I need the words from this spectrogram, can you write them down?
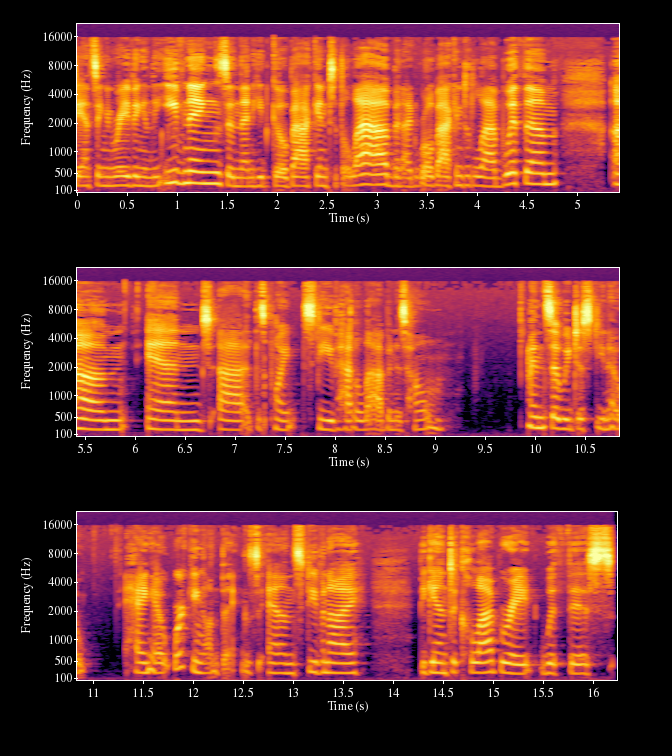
dancing and raving in the evenings. And then he'd go back into the lab and i'd roll back into the lab with him. Um, and uh, at this point steve had a lab in his home. And so we just you know hang out working on things. And steve and i began to collaborate with this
